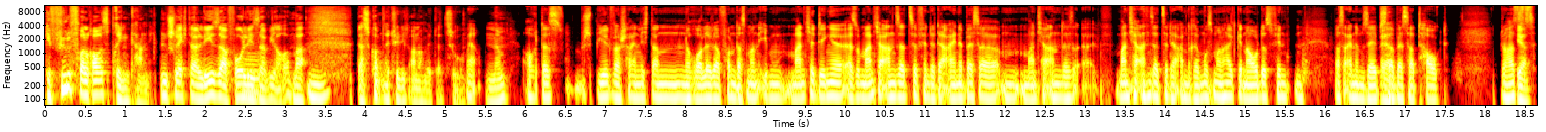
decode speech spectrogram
gefühlvoll rausbringen kann. Ich bin schlechter Leser, Vorleser, wie auch immer. Mhm. Das kommt natürlich auch noch mit dazu. Ja. Ne? Auch das spielt wahrscheinlich dann eine Rolle davon, dass man eben manche Dinge, also manche Ansätze findet der eine besser, manche, andere, äh, manche Ansätze der andere, muss man halt genau das finden, was einem selbst Ja. da besser taugt. Du hast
